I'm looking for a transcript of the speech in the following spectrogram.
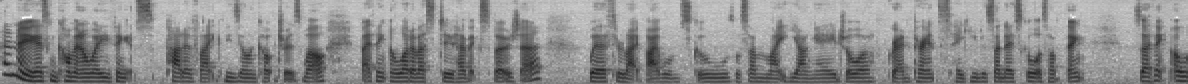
I don't know. You guys can comment on whether you think it's part of like New Zealand culture as well. But I think a lot of us do have exposure, whether through like Bible in schools or some like young age or grandparents taking you to Sunday school or something. So I think a,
